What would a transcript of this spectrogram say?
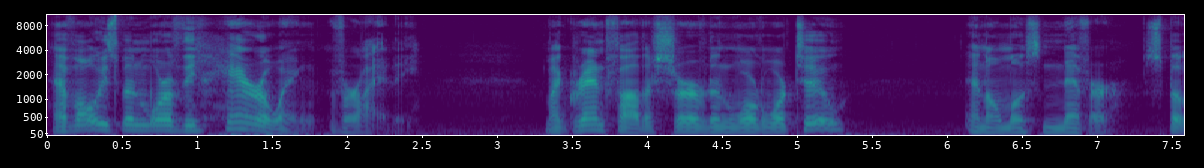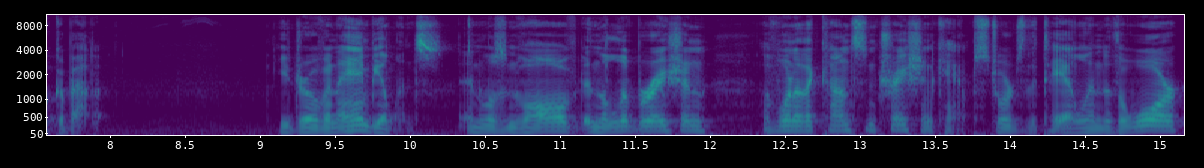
have always been more of the harrowing variety. My grandfather served in World War II and almost never spoke about it. He drove an ambulance and was involved in the liberation of one of the concentration camps towards the tail end of the war.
